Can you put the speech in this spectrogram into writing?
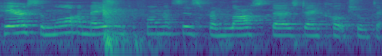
Here are some more amazing performances from last Thursday Cultural Day.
